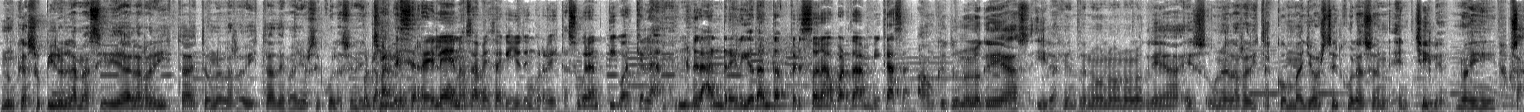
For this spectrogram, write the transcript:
nunca supieron la masividad de la revista, esta es una de las revistas de mayor circulación en Porque aparte Chile. se releen, o sea, piensa que yo tengo revistas súper antiguas que las la han releído tantas personas guardadas en mi casa. Aunque tú no lo creas y la gente no, no, no lo crea, es una de las revistas con mayor circulación en Chile. No hay, o sea,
